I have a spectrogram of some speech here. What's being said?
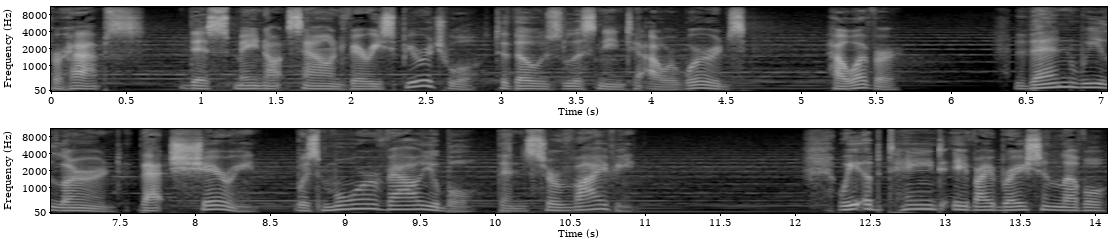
Perhaps this may not sound very spiritual to those listening to our words. However, then we learned that sharing was more valuable than surviving. We obtained a vibration level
